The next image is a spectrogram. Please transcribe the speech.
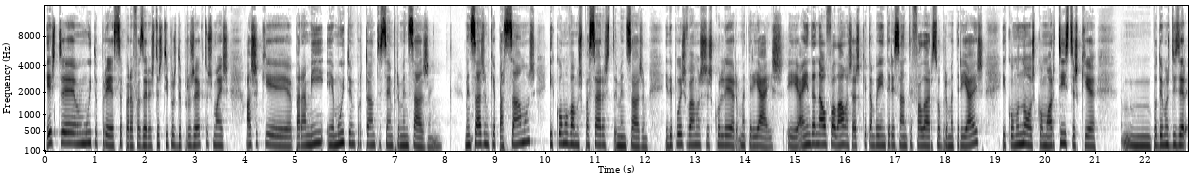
Este é muita pressa para fazer estes tipos de projetos, mas acho que para mim é muito importante sempre a mensagem mensagem que passamos e como vamos passar esta mensagem. E depois vamos escolher materiais. E ainda não falamos, acho que também é interessante falar sobre materiais e como nós, como artistas que hum, podemos dizer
